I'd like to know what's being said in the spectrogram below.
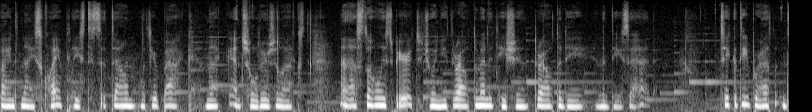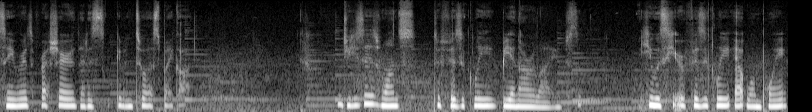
find a nice quiet place to sit down with your back, neck, and shoulders relaxed and ask the Holy Spirit to join you throughout the meditation, throughout the day, and the days ahead. Take a deep breath and savor the fresh air that is given to us by God. Jesus wants to physically be in our lives. He was here physically at one point,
